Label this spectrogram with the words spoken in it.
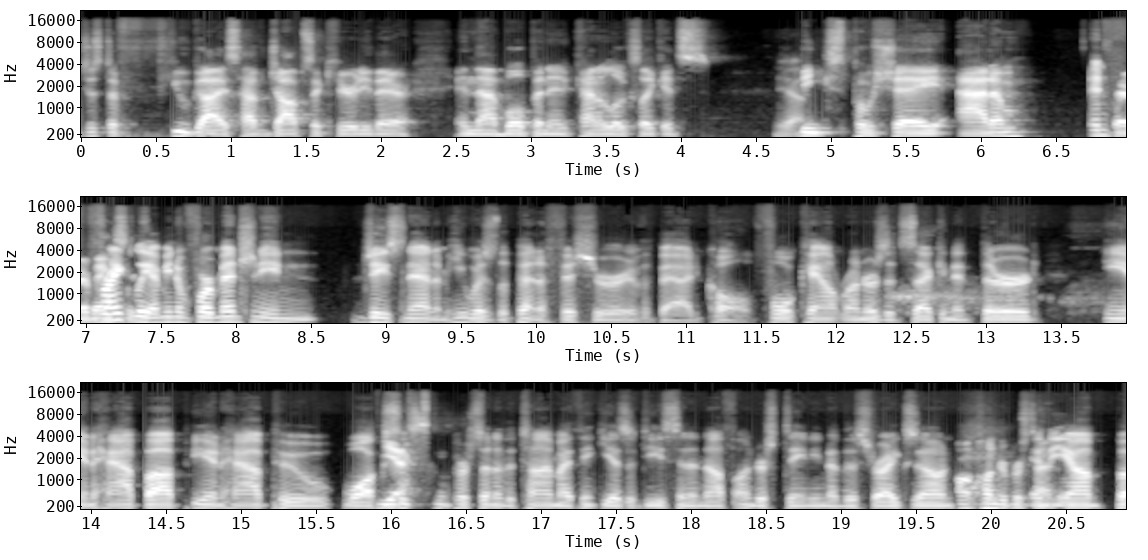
just a few guys have job security there in that bullpen. It kind of looks like it's Yeah. Beeks, Poche, Adam. And Fairbanks frankly, is- I mean, if we're mentioning Jason Adam, he was the beneficiary of a bad call. Full count runners at second and third. Ian Happ up. Ian Happ, who walks Yes. 16% of the time. I think he has a decent enough understanding of the strike zone. hundred And percent. the ump, uh,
